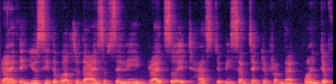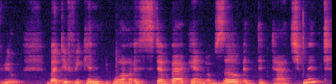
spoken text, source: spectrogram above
right? And you see the world through the eyes of Celine, right? So it has to be subjective from that point of view. But if we can walk, step back and observe with detachment,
